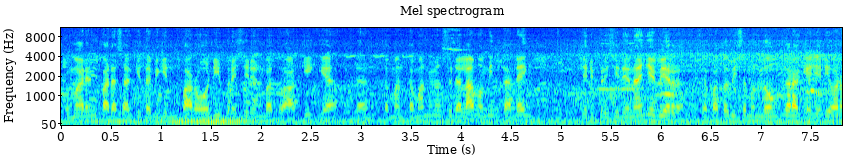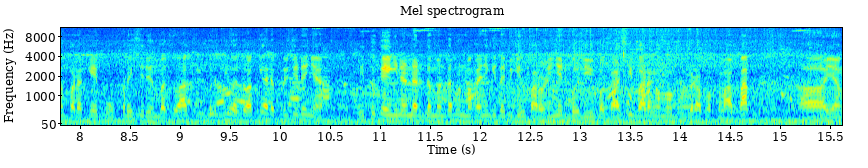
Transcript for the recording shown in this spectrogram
kemarin pada saat kita bikin parodi Presiden Batu Akik ya dan teman-teman memang sudah lama minta deng jadi presiden aja biar siapa tahu bisa mendongkrak ya. Jadi orang pada kepo presiden Batu Akik? Berarti Batu Akik ada presidennya? Itu keinginan dari teman-teman. Makanya kita bikin parodinya di, Bekasi bareng sama beberapa pelapak eh, yang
